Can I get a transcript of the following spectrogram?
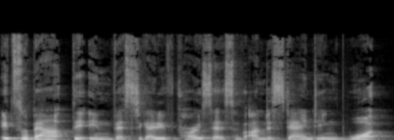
it's about the investigative process of understanding what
